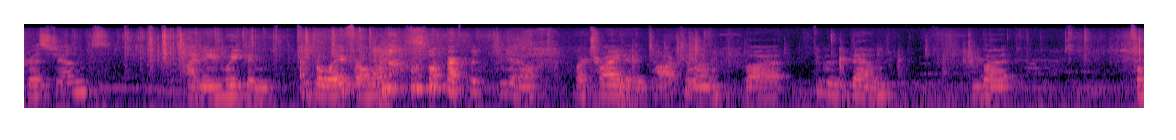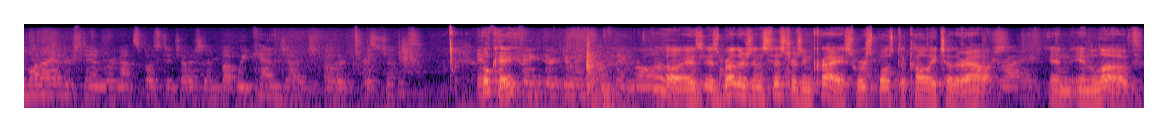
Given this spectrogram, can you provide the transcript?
Christians. I mean, we can keep away from them, or, you know, or try to talk to them, but, them. But from what I understand, we're not supposed to judge them, but we can judge other Christians. If Okay. We think they're doing something wrong. Well, as we as can- brothers and sisters in Christ, we're supposed to call each other out Right, and in love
